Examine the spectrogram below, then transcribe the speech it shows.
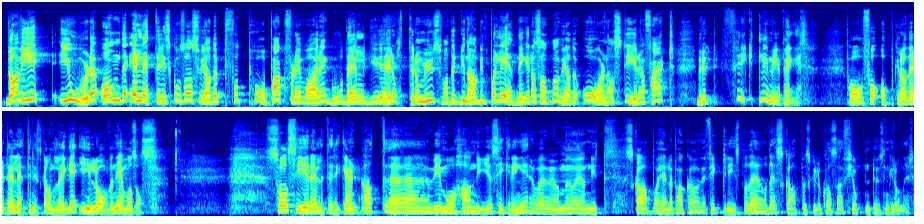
Da vi gjorde om det elektriske hos oss Vi hadde fått påpakk, for det var en god del rotter og mus som hadde gnagd på ledninger. og sånt, og Vi hadde ordna og styra fælt. Brukt fryktelig mye penger på å få oppgradert det elektriske anlegget i låven hjemme hos oss. Så sier elektrikeren at eh, vi må ha nye sikringer og vi må ha nytt skap. og hele pakka. Vi fikk pris på det, og det skapet skulle kosta 14 000 kroner.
